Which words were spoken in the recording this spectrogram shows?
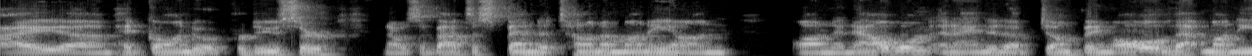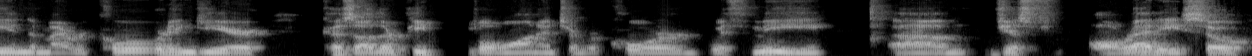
I um, had gone to a producer and I was about to spend a ton of money on on an album, and I ended up dumping all of that money into my recording gear because other people wanted to record with me um, just already. So,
